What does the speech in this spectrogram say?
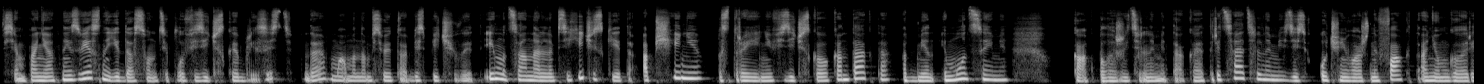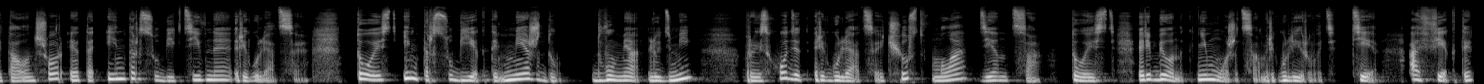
всем понятно, известно, еда, сон, тепло, физическая близость, да, мама нам все это обеспечивает. Эмоционально-психические — это общение, построение физического контакта, обмен эмоциями, как положительными, так и отрицательными. Здесь очень важный факт, о нем говорит Алан Шор, это интерсубъективная регуляция. То есть интерсубъекты между двумя людьми происходит регуляция чувств младенца. То есть ребенок не может сам регулировать те аффекты,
